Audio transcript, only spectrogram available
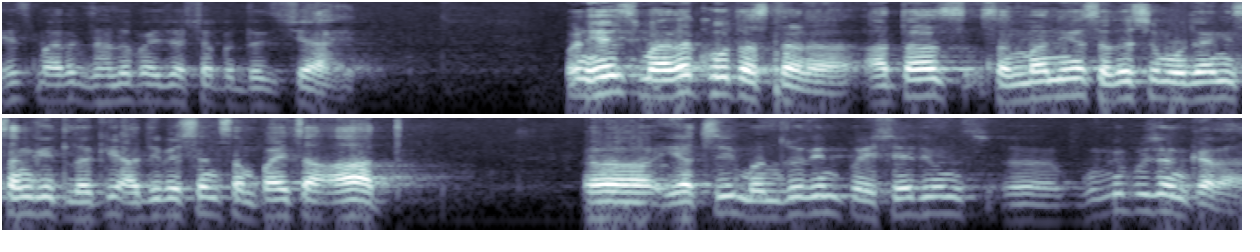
हे स्मारक झालं पाहिजे अशा पद्धतीची आहे. पण हे स्मारक होत असताना आता स- सन्माननीय सदस्य मोदयांनी सांगितलं की अधिवेशन संपायच्या आत याची मंजुरीन पैसे देऊन भूमिपूजन करा.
